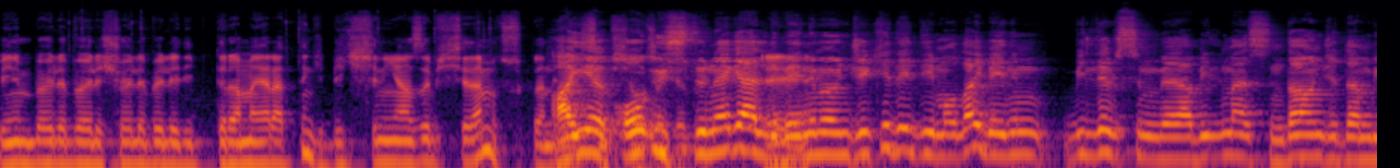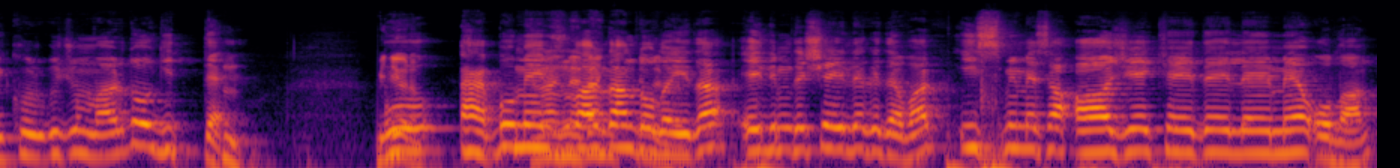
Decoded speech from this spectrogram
benim böyle böyle şöyle böyle deyip drama yarattın ki bir kişinin yazdığı bir şeyden mi tutuklanacaksın? Hayır şey o üstüne geldi. Ee? Benim önceki dediğim olay benim bilirsin veya bilmezsin. Daha önceden bir kurgucum vardı o gitti. Hı. Biliyorum. Bu, he, bu mevzulardan dolayı da elimde şeyleri de var. İsmi mesela AJKDLM olan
